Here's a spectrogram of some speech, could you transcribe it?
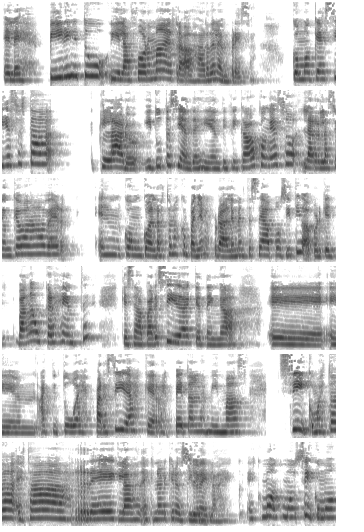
el espíritu y la forma de trabajar de la empresa. Como que si eso está claro y tú te sientes identificado con eso, la relación que vas a ver en- con, con el resto de los compañeros probablemente sea positiva, porque van a buscar gente que sea parecida, que tenga eh, em, actitudes parecidas, que respetan las mismas, sí, como esta- estas reglas, es que no le quiero decir Sí. reglas, es, es como, como, sí, como,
